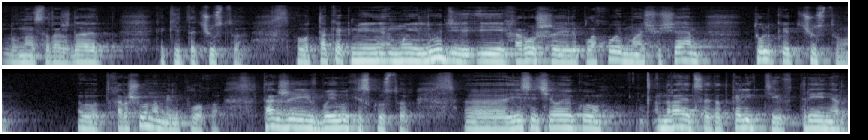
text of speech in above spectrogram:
в нас рождает какие-то чувства. Вот, так как мы, мы люди, и хорошее или плохое мы ощущаем только чувством. Вот, хорошо нам или плохо. Также и в боевых искусствах. Э, если человеку нравится этот коллектив, тренер,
